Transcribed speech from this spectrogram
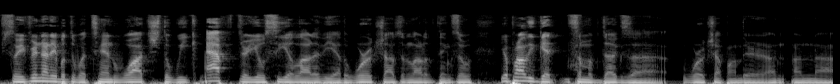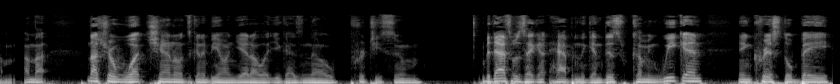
So if you're not able to attend, watch the week after. You'll see a lot of the other workshops and a lot of the things. So you'll probably get some of Doug's uh, workshop on there. On, on um, I'm not not sure what channel it's going to be on yet. I'll let you guys know pretty soon. But that's what's happening again this coming weekend in Crystal Bay,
